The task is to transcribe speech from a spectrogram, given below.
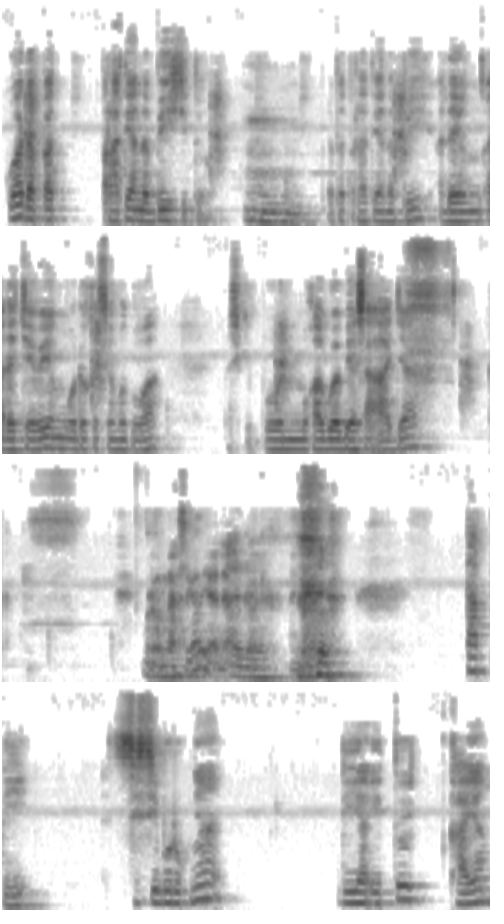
gue dapat perhatian lebih gitu Hmm. dapat perhatian lebih ada yang ada cewek yang mau deket sama gue meskipun muka gue biasa aja Berendah sekali ada. Tapi sisi buruknya dia itu kayak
